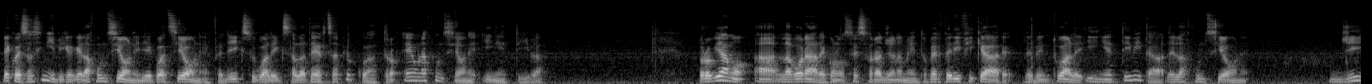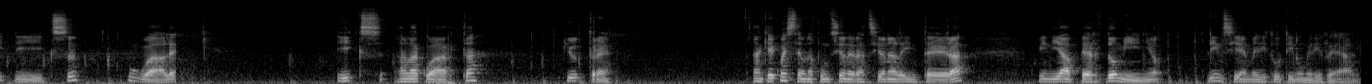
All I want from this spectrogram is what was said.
E questo significa che la funzione di equazione f di x uguale x alla terza più 4 è una funzione iniettiva. Proviamo a lavorare con lo stesso ragionamento per verificare l'eventuale iniettività della funzione g di x uguale x alla quarta più 3. Anche questa è una funzione razionale intera, quindi ha per dominio l'insieme di tutti i numeri reali.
